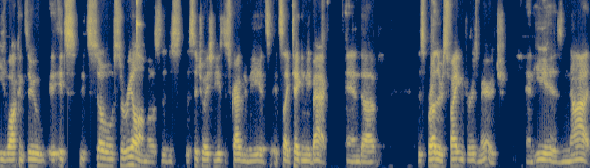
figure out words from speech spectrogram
he's walking through it's it's so surreal almost the, the situation he's describing to me. It's it's like taking me back. And uh, this is fighting for his marriage and he is not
